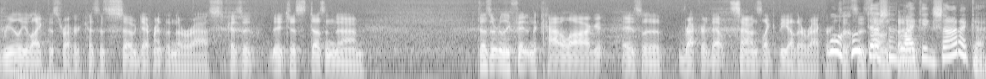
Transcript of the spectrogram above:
really like this record because it's so different than the rest. Because it it just doesn't. Um, doesn't really fit in the catalog as a record that sounds like the other records. Well, It's who doesn't like Exotica?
